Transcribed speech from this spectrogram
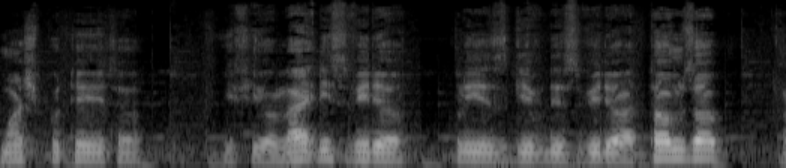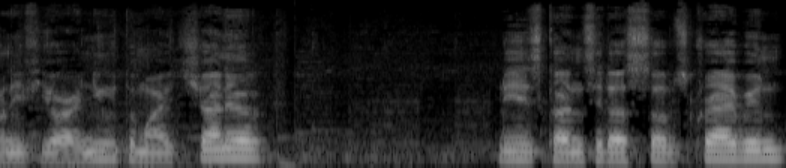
mashed potato. If you like this video please give this video a thumbs up. And if you are new to my channel please consider subscribing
